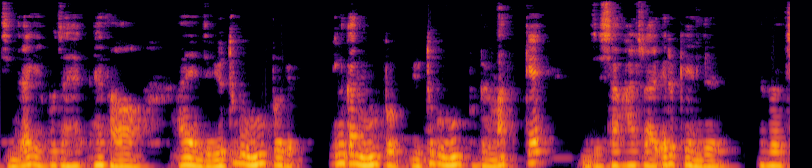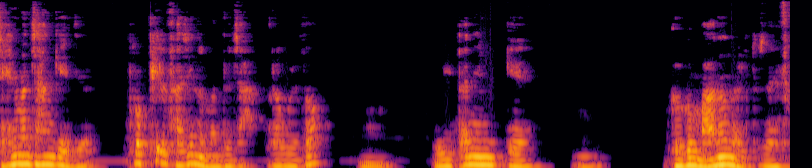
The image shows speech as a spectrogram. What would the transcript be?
진지하게 해보자 해서 아예 이제 유튜브 문법에 인간 문법 유튜브 문법에 맞게 이제 시작할 줄 이렇게 이제 그래서 제일 먼저 한 게 이제 프로필 사진을 만들자라고 해서 음, 우리 따님께 음, 그거 만 원을 투자해서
